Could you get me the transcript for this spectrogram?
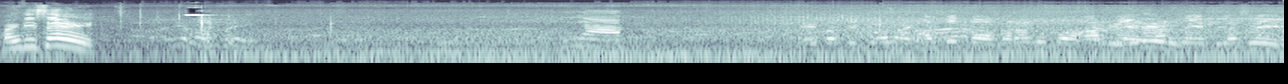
Ang di say. Ingat. Arvin po, marami po. Arvin, Arvin, bilasin.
